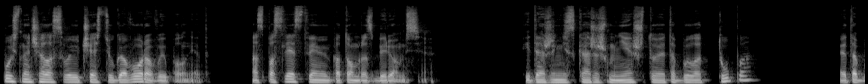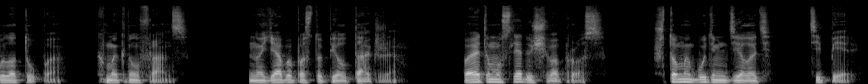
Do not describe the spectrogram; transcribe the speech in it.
Пусть сначала свою часть уговора выполнит, а с последствиями потом разберемся. «И даже не скажешь мне, что это было тупо?» «Это было тупо», — хмыкнул Франц. «Но я бы поступил так же. Поэтому следующий вопрос. Что мы будем делать теперь?»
